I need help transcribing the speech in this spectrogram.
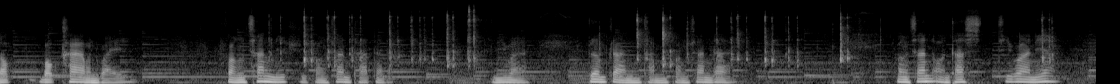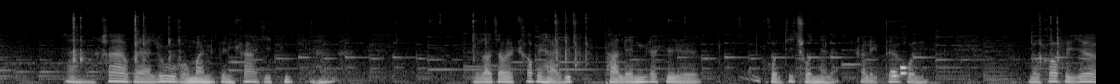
ล็อกบล็อกค่ามันไว้ ฟังก์ชันนี้คือฟังก์ชันทัชนั่นแหละทีนี้มาเริ่มการทำฟังก์ชันได้ ฟังก์ชัน on touch ที่ว่านี้ค่าค่า value ของมันเป็นค่า hit นะฮะ เดี๋ยวเราจะไปเข้าไปหา hit parent ก็คือคนที่ชนนี่แหละ character คน local player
